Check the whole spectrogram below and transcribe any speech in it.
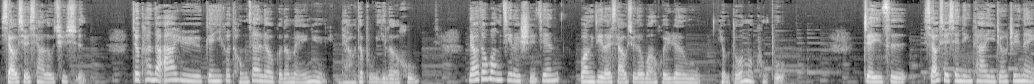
小雪下楼去寻，就看到阿玉跟一个同在遛狗的美女聊得不亦乐乎，聊得忘记了时间，忘记了小雪的挽回任务有多么恐怖。这一次，小雪限定他一周之内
